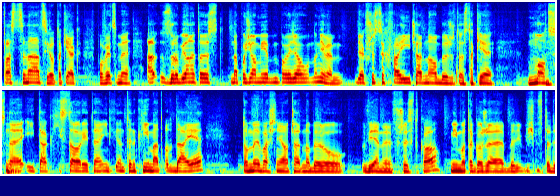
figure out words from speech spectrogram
fascynacją. Tak jak powiedzmy, a zrobione to jest na poziomie, bym powiedział, no nie wiem, jak wszyscy chwalili Czarnobyl, że to jest takie mocne i tak historię, ten, ten klimat oddaje, to my właśnie o Czarnobylu wiemy wszystko, mimo tego, że byliśmy wtedy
